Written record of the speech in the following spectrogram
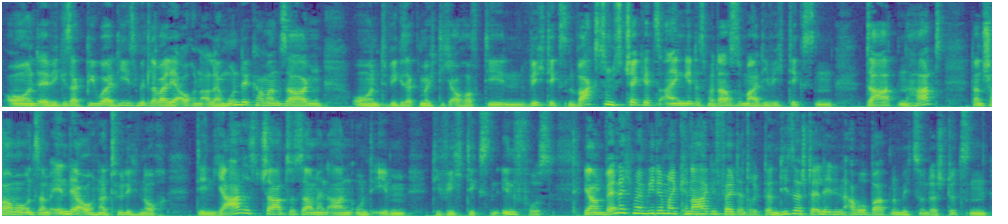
Und äh, wie gesagt, BYD ist mittlerweile auch in aller Munde, kann man sagen. Und wie gesagt, möchte ich auch auf den wichtigsten Wachstumscheck jetzt eingehen, dass man da so mal die wichtigsten Daten hat. Dann schauen wir uns am Ende auch natürlich noch den Jahreschart zusammen an und eben die wichtigsten Infos. Ja, und wenn euch mein Video, mein Kanal gefällt, dann drückt an dieser Stelle den Abo-Button, um mich zu unterstützen.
